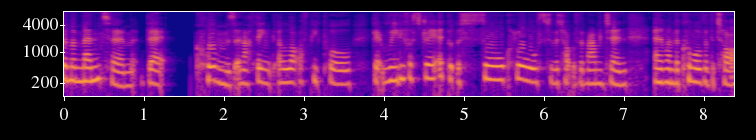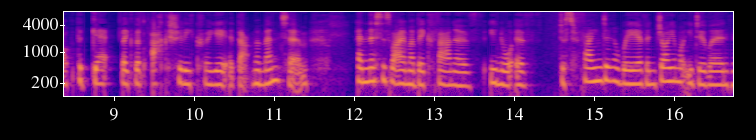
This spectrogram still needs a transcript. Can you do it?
The momentum that comes and I think a lot of people get really frustrated but they're so close to the top of the mountain and when they come over the top they get like they've actually created that momentum. And this is why I'm a big fan of you know of just finding a way of enjoying what you're doing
